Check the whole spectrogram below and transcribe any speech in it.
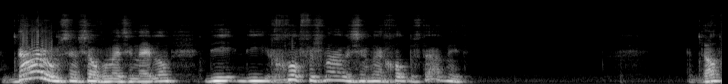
daarom zijn zoveel mensen in Nederland die, die God versmaden en zeggen: God bestaat niet. En dat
